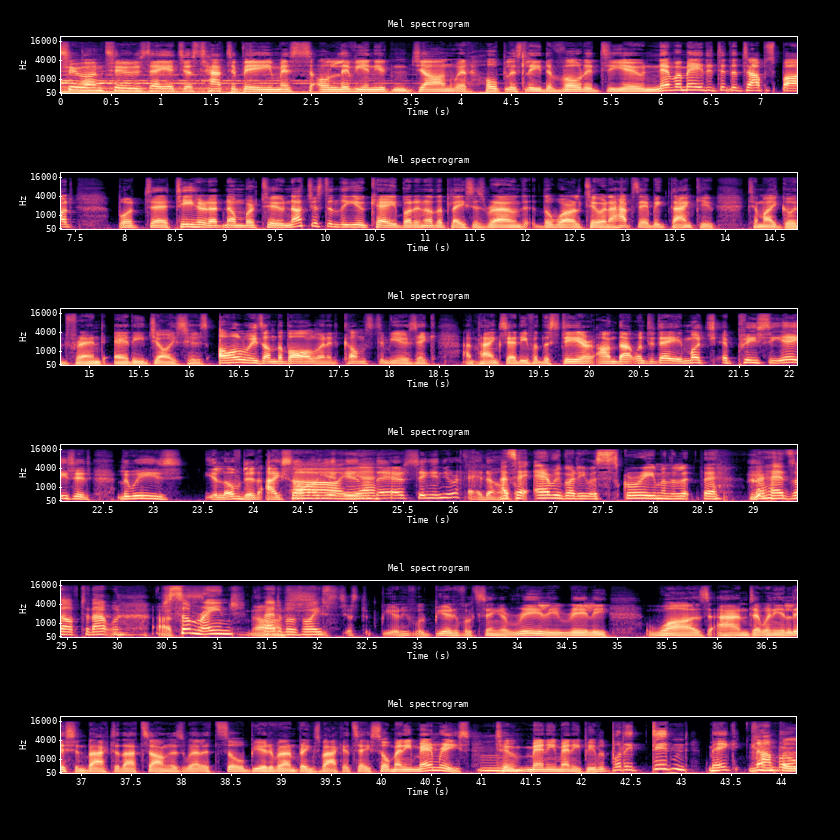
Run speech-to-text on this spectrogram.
Two on Tuesday. It just had to be Miss Olivia Newton John with Hopelessly Devoted to You. Never made it to the top spot, but uh, teetered at number two, not just in the UK, but in other places around the world too. And I have to say a big thank you to my good friend Eddie Joyce, who's always on the ball when it comes to music. And thanks, Eddie, for the steer on that one today. Much appreciated. Louise, you loved it. I saw Oh, you in yeah. there singing your head off. I'd say everybody was screaming the, the, their heads off to that one. Some range, Oh, incredible voice. Just a beautiful, beautiful singer. Really, really was. And uh, when you listen back to that song as well, it's so beautiful and brings back, I'd say, so many memories to many, many people. But it didn't make Mm. Can't number one.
